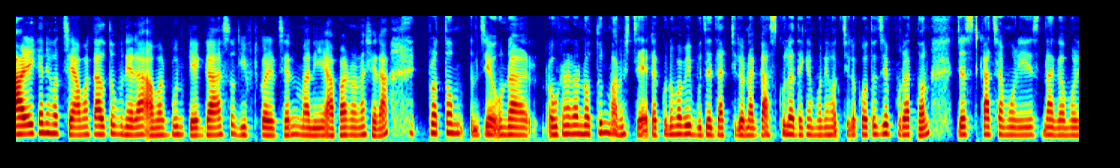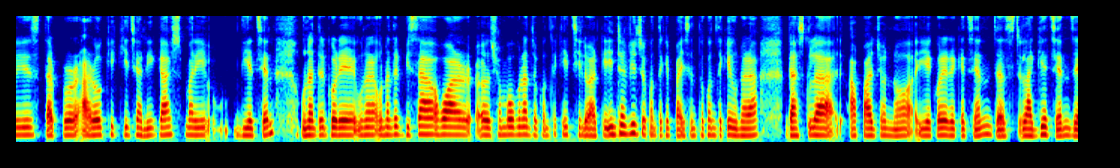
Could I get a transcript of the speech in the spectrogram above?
আর এখানে হচ্ছে আমার খালাতো বোনেরা আমার বোনকে গাছও গিফট করেছেন। মানে আপার ননাসেরা। প্রথম যে ওনার ওনারা নতুন মানুষ যে এটা কোনোভাবেই বুঝে যাচ্ছিল না। গাছগুলা দেখে মনে হচ্ছিল কত যে পুরাতন। জাস্ট কাঁচামরিচ, নাগামরিচ তারপর আরও কি, কি জানি গাছ মানে দিয়েছেন। ওনাদের ঘরে ওনারা ওনাদের ভিসা হওয়ার সম্ভাবনা যখন থেকেই ছিল আর কি ইন্টারভিউ যখন থেকে পাইছেন তখন থেকেই ওনারা গাছগুলা আপার জন্য ইয়ে করে রেখেছেন। জাস্ট লাগিয়েছেন যে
